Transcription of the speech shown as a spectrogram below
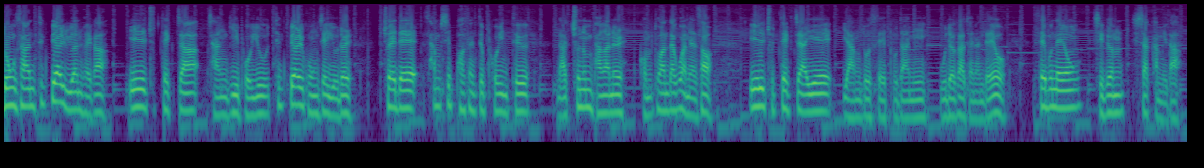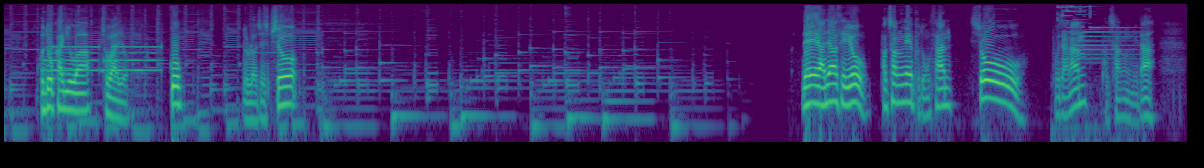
부동산 특별위원회가 1주택자 장기 보유 특별 공제율을 최대 30%포인트 낮추는 방안을 검토한다고 하면서 1주택자의 양도세 부담이 우려가 되는데요. 세부 내용 지금 시작합니다. 구독하기와 좋아요 꼭 눌러주십시오. 네, 안녕하세요. 박찬웅의 부동산 쇼 부자남 박찬웅입니다.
